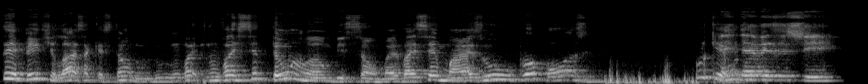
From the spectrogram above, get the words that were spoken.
De repente lá essa questão do, do, não, vai, não vai ser tão a ambição, mas vai ser mais o propósito. Por quê? Nem deve existir.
